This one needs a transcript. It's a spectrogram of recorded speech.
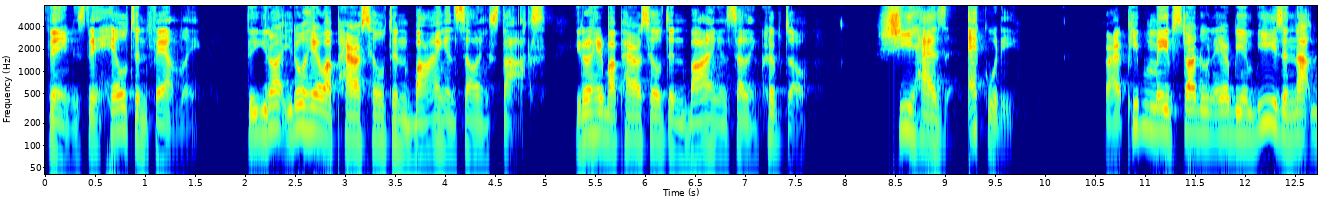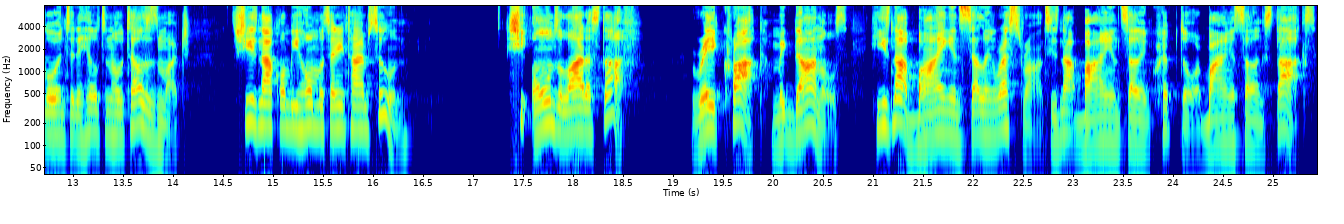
things. The Hilton family. The, you don't you don't hear about Paris Hilton buying and selling stocks. You don't hear about Paris Hilton buying and selling crypto. She has equity. Right? People may start doing Airbnbs and not go into the Hilton hotels as much. She's not going to be homeless anytime soon. She owns a lot of stuff. Ray Kroc, McDonald's, he's not buying and selling restaurants. He's not buying and selling crypto or buying and selling stocks.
